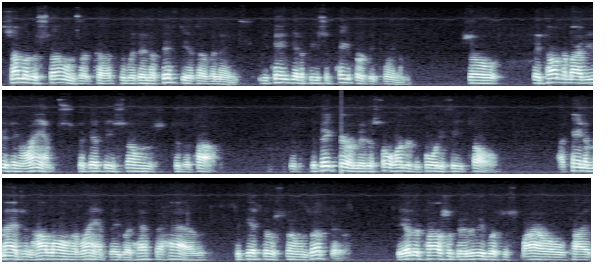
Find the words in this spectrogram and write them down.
Some of the stones are cut to within a 50th of an inch. You can't get a piece of paper between them. So they talk about using ramps to get these stones to the top. The, the big pyramid is 440 feet tall. I can't imagine how long a ramp they would have to have to get those stones up there. The other possibility was a spiral type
